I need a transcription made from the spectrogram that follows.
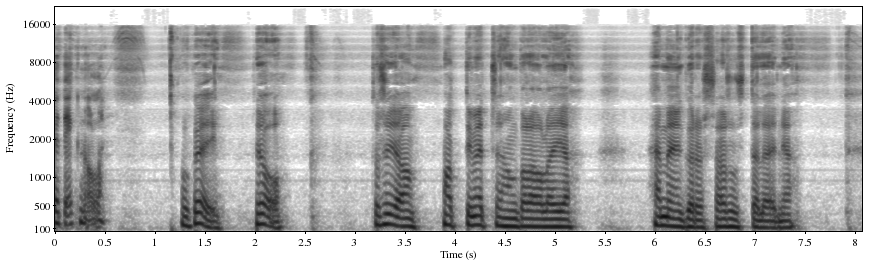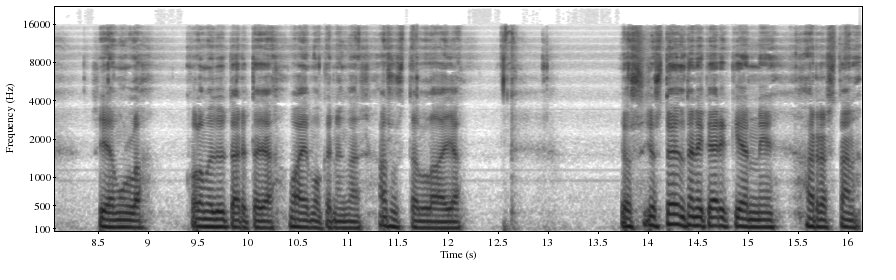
Meteknolla? Okei, joo. Tosiaan Matti Metsähonkala olen ja Hämeenkyrössä asustelen ja siellä mulla kolme tytärtä ja vaimo, kenen kanssa asustellaan ja – jos, jos töiltäni kerkiä, niin harrastan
